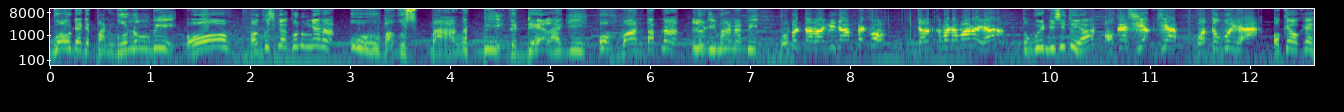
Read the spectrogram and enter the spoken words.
Gua udah depan gunung, Bi. Oh, bagus gak gunungnya nak? Uh, bagus banget, Bi. Gede lagi. Oh mantap nak. Lu di mana, Bi? Gua bentar lagi nyampe kok. Jangan ke mana-mana ya. Tungguin di situ ya. Oke, siap-siap. Gua tunggu ya. Oke oke.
